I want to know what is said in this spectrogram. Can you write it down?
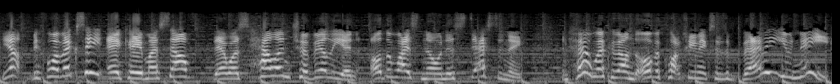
Yep, before Rexy, aka myself, there was Helen Trevelyan, otherwise known as Destiny. And her work around the Overclock remix is very unique.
